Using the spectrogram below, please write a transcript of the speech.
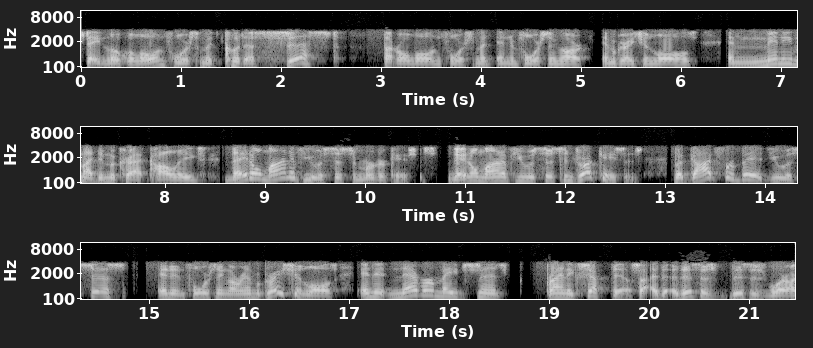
state and local law enforcement could assist federal law enforcement in enforcing our immigration laws. And many of my Democrat colleagues, they don't mind if you assist in murder cases. They don't mind if you assist in drug cases. But God forbid you assist in enforcing our immigration laws. And it never made sense, Brian, except this. This is this is where I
